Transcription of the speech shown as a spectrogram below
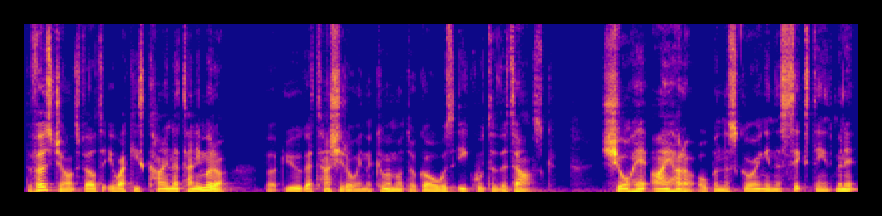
The first chance fell to Iwaki's Kaina Tanimura, but Ryuga Tashiro in the Kumamoto goal was equal to the task. Shohei Aihara opened the scoring in the 16th minute,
